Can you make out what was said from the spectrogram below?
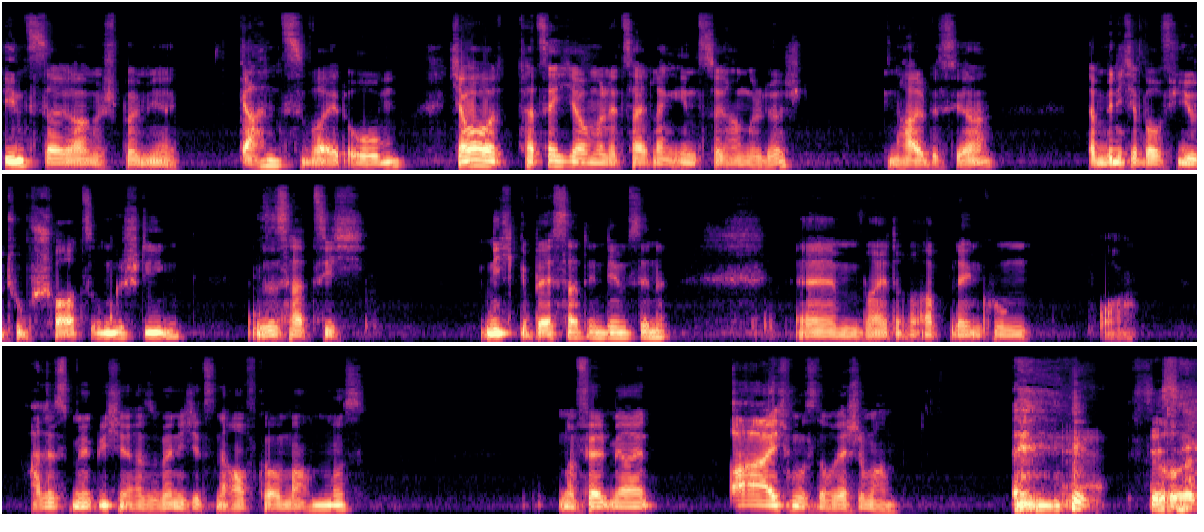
Instagram ist bei mir ganz weit oben. Ich habe aber tatsächlich auch mal eine Zeit lang Instagram gelöscht. Ein halbes Jahr. Dann bin ich aber auf YouTube Shorts umgestiegen. Also es hat sich nicht gebessert in dem Sinne. Ähm, weitere Ablenkungen. Boah, alles Mögliche. Also wenn ich jetzt eine Aufgabe machen muss, dann fällt mir ein, ah, ich muss noch Wäsche machen. Das, So,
